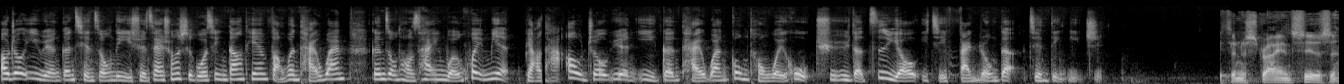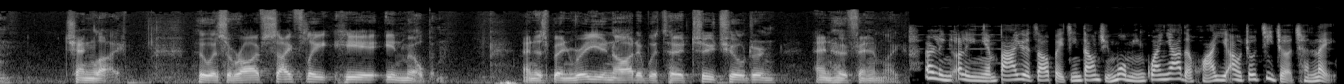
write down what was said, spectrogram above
澳洲议员跟前总理选在双十国庆当天访问台湾，跟总统蔡英文会面，表达澳洲愿意跟台湾共同维护区域的自由以及繁荣的坚定意志。It's an Australian citizen, Cheng Lai, who has arrived safely here in Melbourne and has been reunited with her two children and her family. 二零二零年八月遭北京当局莫名关押的华裔澳洲记者陈磊，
